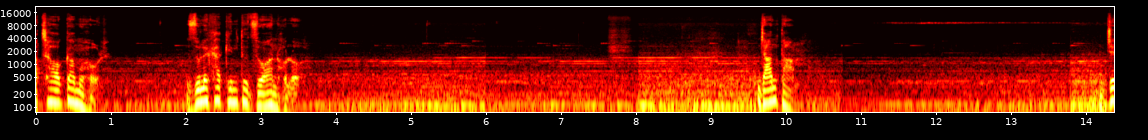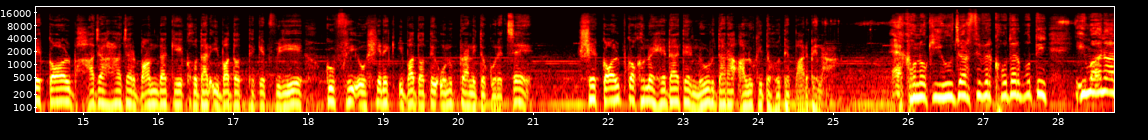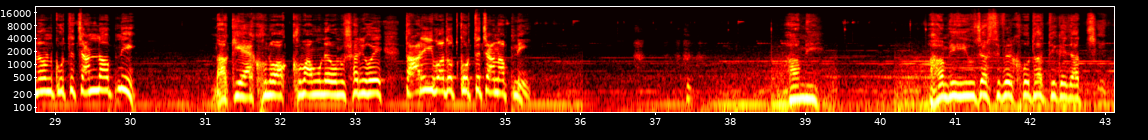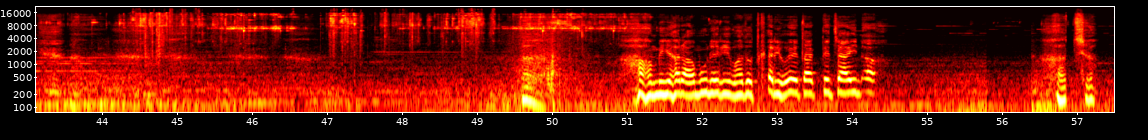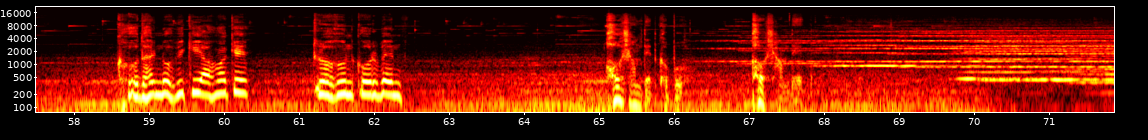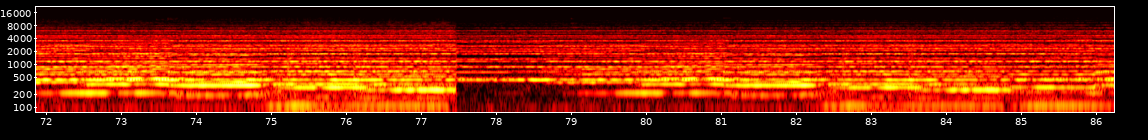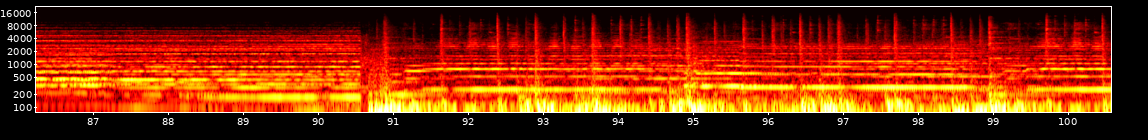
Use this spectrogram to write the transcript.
আচ্ছা অজ্ঞামোহর। জুলেখা কিন্তু জোয়ান হলো। জানতাম। যে কল্ব হাজার হাজার বান্দাকে খোদার ইবাদত থেকে ফিরিয়ে কুফরি ও সেরেক ইবাদতে অনুপ্রাণিত করেছে, সে কল্প কখনো হেদায়তের নূর দ্বারা আলোকিত হতে পারবে না। এখনও কি ইউজারশিপের খোদার প্রতি ইমান আনয়ন করতে চান না আপনি? নাকি এখনও অক্ষম আমুনের অনুসারী হয়ে তারই ইবাদত করতে চান আপনি? আমি আমি ইউজারশিপের খোদার দিকে যাচ্ছি। আমি আর আমুনের ইবাদতকারী হয়ে থাকতে চাই না। আচ্ছা খোদার নবী কি আমাকে গ্রহণ করবেন? খোশ আমদেদ খপু খোশ আমদেদ।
